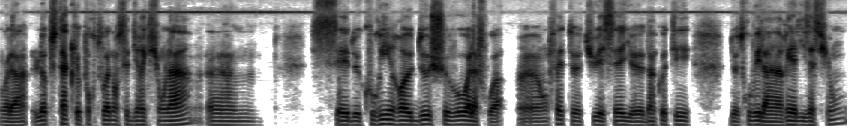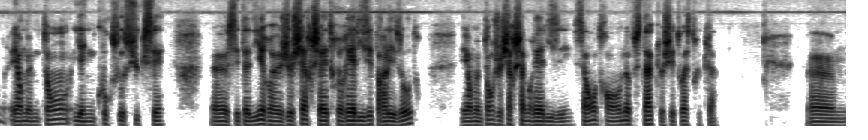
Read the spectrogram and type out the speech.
voilà, l'obstacle pour toi dans cette direction-là, c'est de courir deux chevaux à la fois. en fait, tu essayes d'un côté de trouver la réalisation et en même temps, il y a une course au succès c'est-à-dire euh, je cherche à être réalisé par les autres et en même temps je cherche à me réaliser. Ça entre en obstacle chez toi ce truc-là. Euh,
